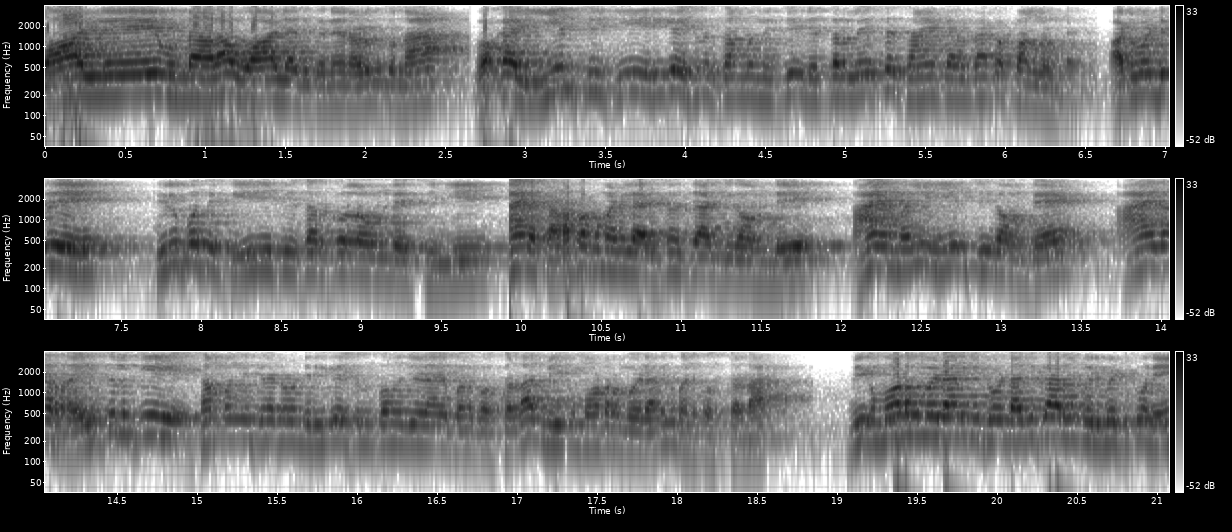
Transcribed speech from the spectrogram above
వాళ్ళే ఉండాలా? వాళ్ళే అది నేను అడుగుతున్నా ఒక ఈఎన్సీకి ఇరిగేషన్కి సంబంధించి నిద్ర లేస్తే సాయంకాలం దాకా పనులు ఉంటాయి అటువంటిది తిరుపతి టీడీపీ సర్కిల్లో ఉండే సింగి ఆయన కడపకు మళ్ళీ అడిషనల్ ఛార్జిగా ఉండి ఆయన మళ్ళీ ఈఎన్సీగా ఉంటే ఆయన రైతులకి సంబంధించినటువంటి ఇరిగేషన్ పనులు చేయడానికి పనికొస్తాడా? మీకు మోటార్ పోయడానికి పనికొస్తాడా? మీకు మోటార్ పోయడానికి ఇటువంటి అధికారులు మీరు పెట్టుకొని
